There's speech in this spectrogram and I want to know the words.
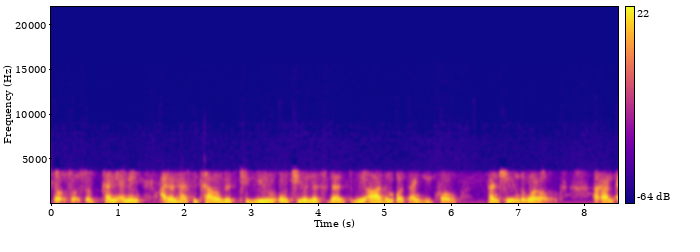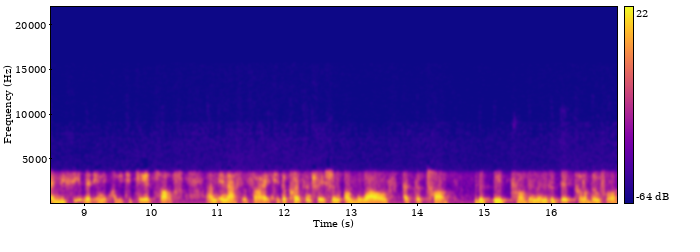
So, so, so, Tanya, I mean, I don't have to tell this to you or to your listeners. We are the most unequal country in the world. Um, and we see that inequality play itself um, in our society. The concentration of wealth at the top is a big problem, and it's a big problem for,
